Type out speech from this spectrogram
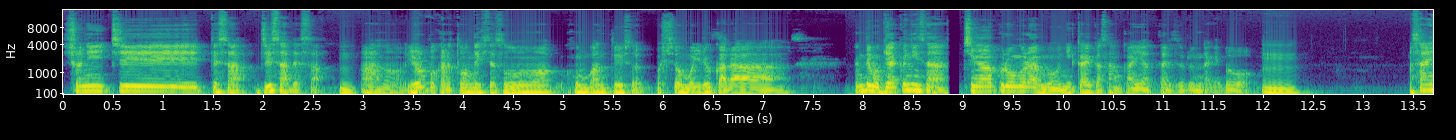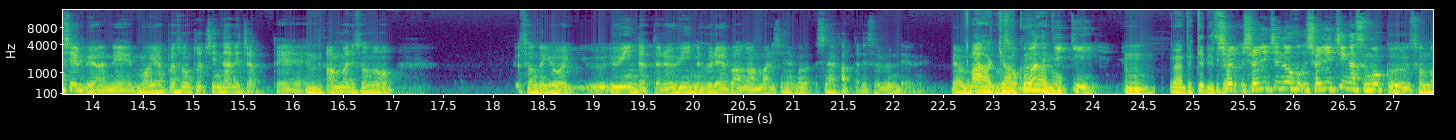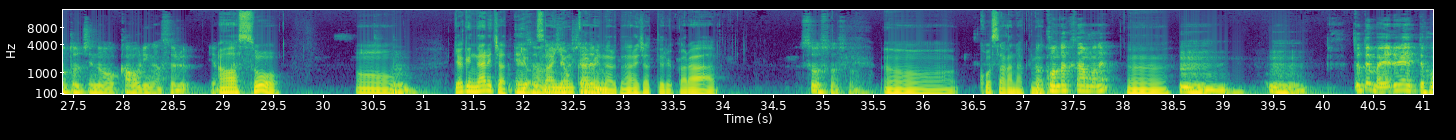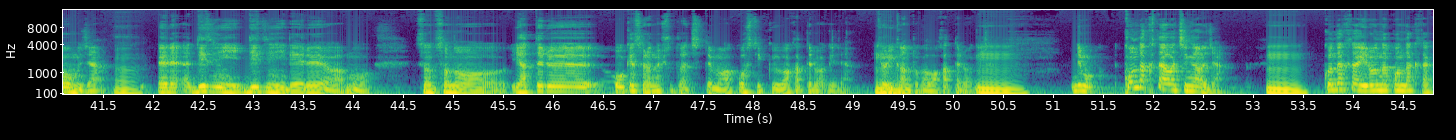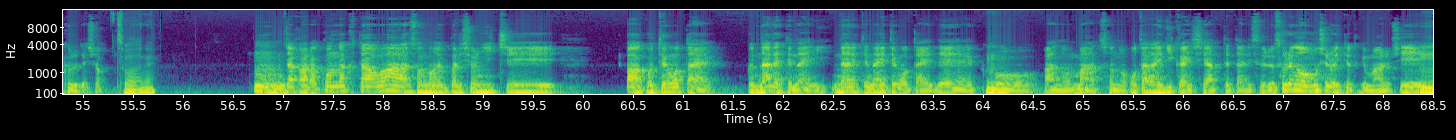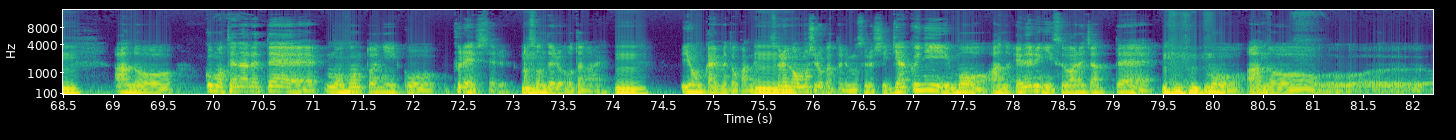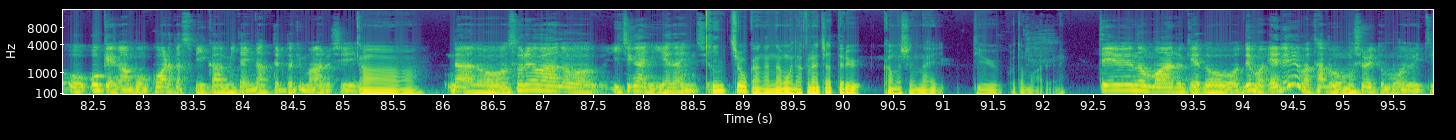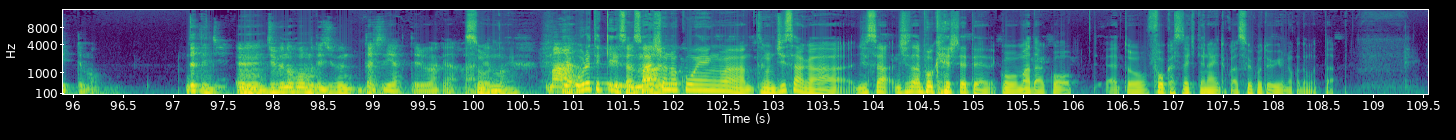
初日ってさ、時差でさ、うん。あの、ヨーロッパから飛んできてそのまま本番っていう人人もいるから、でも逆にさ、違うプログラムを2回か3回やったりするんだけど、うん。最終日はね、もうやっぱりその土地に慣れちゃって、うん。あんまりその、その要はウウィーンだったらウィーンのフレーバーがあんまりしなくしなかったりするんだよね。でもまあ、あそこまで一気にうん。なんきり初初日の、初日がすごくその土地の香りがする。ああそううん、うん。逆に慣れちゃって映像めちゃくちゃ34回目になると慣れちゃってるからそうそうそう。うん濃さがなくなってコンダクターもね。うんうん。うん。例えば LA ってホームじゃん。うん LA ディズニー、ディズニーで LA はもう、その、その、やってるオーケストラの人たちってもうアコースティック分かってるわけじゃん。距離感とか分かってるわけうじゃん。んでも、コンダクターは違うじゃん。うんコンダクターいろんなコンダクター来るでしょ。そうだねうん。だから、コンダクターは、その、やっぱり初日、あ、これ手応え、慣れてない、慣れてない手応えで、こう、あの、まあ、その、お互い理解し合ってたりする。それが面白いっていう時もあるし、うん。あの、こうもう手慣れて、もう本当にこう、プレイしてる。うん。遊んでるお互い。うん。4回目とかね、うん。それが面白かったりもするし、逆にもう、あの、エネルギー吸われちゃって、もう、あの、お、オケがもう壊れたスピーカーみたいになってる時もあるし、ああらあの、それはあの、一概に言えないんですよ。緊張感がなもうなくなっちゃってるかもしれないっていうこともあるよねっていうのもあるけど、でも LA は多分面白いと思うよ、いつ行っても。だってじ、うんうん自分のホームで自分たちでやってるわけだから。そうだでもねまいや俺てっきりさ、まあ最初の公演はその時差が時差時差ボケしててこうまだこう、えっと、フォーカスできてないとかそういうことを言うのかと思った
